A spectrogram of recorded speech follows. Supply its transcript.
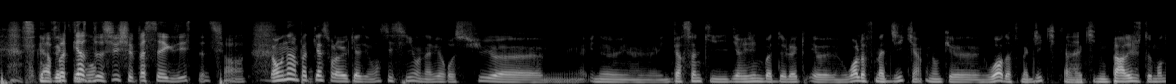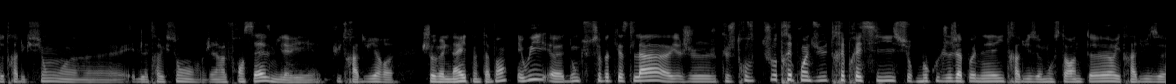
c'est un podcast dessus. Je sais pas si ça existe. Sur... Bah, on a un podcast sur la location. Si, si, on avait reçu euh, une, une personne qui dirigeait une boîte de loc- euh, World of Magic, donc euh, World of Magic, euh, qui nous parlait justement de traduction euh, et de la traduction en général française, mais il avait pu traduire euh, Shovel Knight notamment. Et oui, euh, donc ce podcast-là, euh, que je trouve toujours très pointu, très précis sur beaucoup de jeux japonais. Ils traduisent Monster Hunter, ils traduisent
